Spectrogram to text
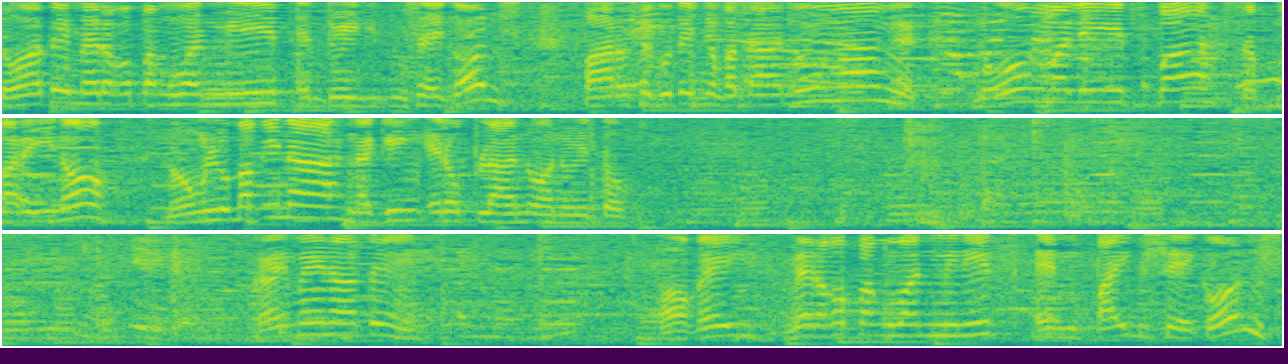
so ate, meron ka pang 1 minute and 22 seconds para sagutin yung katanungan. Noong maliit pa, submarino. Noong lumaki na, naging eroplano. Ano ito? Kaya mo yun ate. Okay, meron ka pang 1 minute and 5 seconds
